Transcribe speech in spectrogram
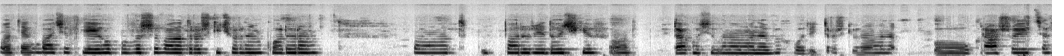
От, як бачите, я його повишивала трошки чорним кольором. От, пару рядочків. От, так ось воно у мене виходить. Трошки воно у мене окрашується.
